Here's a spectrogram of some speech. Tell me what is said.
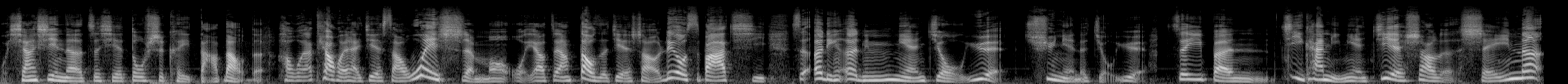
我相信呢，这些都是可以达到的。好，我要跳回来介绍，为什么我要这样倒着介绍？六十八期是二零二零年九月，去年的九月，这一本季刊里面介绍了谁呢？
